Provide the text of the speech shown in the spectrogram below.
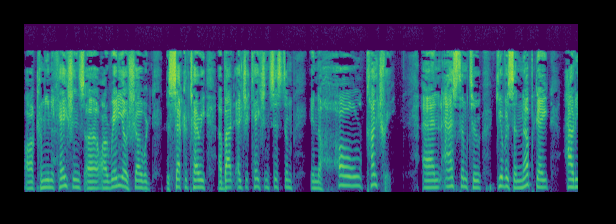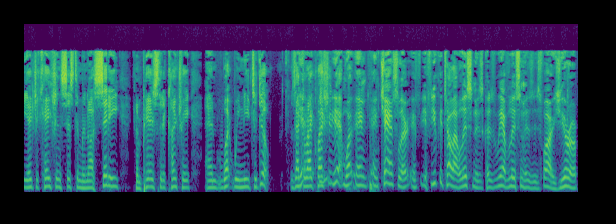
our communications, uh, our radio show with the secretary about education system in the whole country, and asked him to give us an update how the education system in our city compares to the country and what we need to do. Is that the right question? Yeah, well, and, and Chancellor, if, if you could tell our listeners, because we have listeners as far as Europe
